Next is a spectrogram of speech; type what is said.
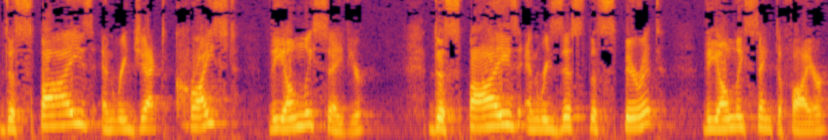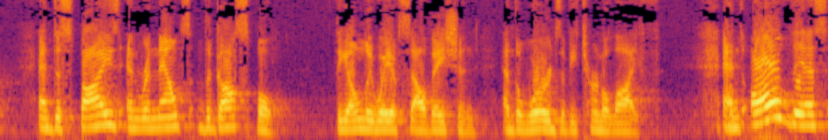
despise and reject Christ, the only Savior, despise and resist the Spirit, the only sanctifier, and despise and renounce the gospel, the only way of salvation and the words of eternal life. And all this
